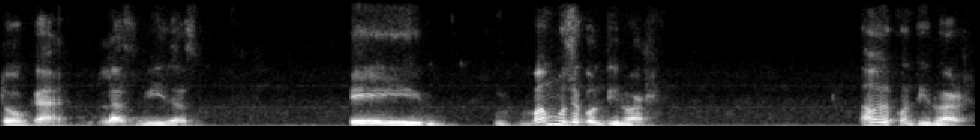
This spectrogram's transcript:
toca las vidas. vamos a continuar. Vamos a continuar.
